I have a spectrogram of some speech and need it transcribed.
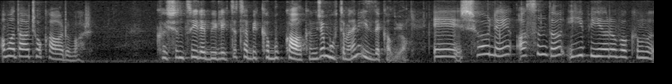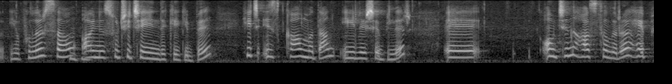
Ama daha çok ağrı var. Kaşıntı ile birlikte tabii kabuk kalkınca muhtemelen izde kalıyor. E, şöyle aslında iyi bir yara bakımı yapılırsa aynı su çiçeğindeki gibi hiç iz kalmadan iyileşebilir. E, onun için hastalara hep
